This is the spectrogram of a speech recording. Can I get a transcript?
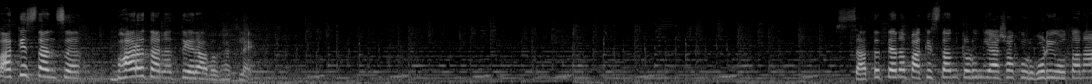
पाकिस्तानचं भारतानं तेरावं घातलंय. सातत्यानं पाकिस्तानकडून या अशा कुरघोडी होताना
